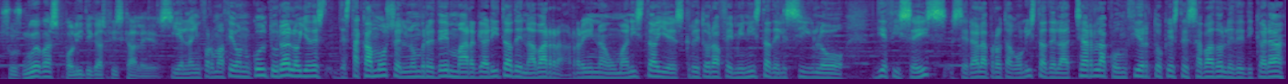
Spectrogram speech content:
sus nuevas políticas fiscales. Y en la información cultural hoy destacamos el nombre de Margarita de Navarra, reina humanista y escritora feminista del siglo XVI. Será la protagonista de la charla concierto que este sábado le dedicará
